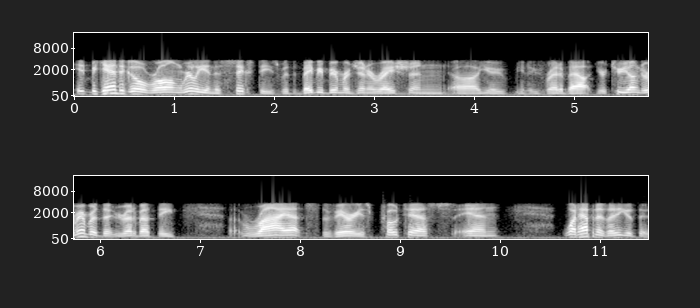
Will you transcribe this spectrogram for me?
It began to go wrong really in the 60s with the baby boomer generation. Uh, you, you know, you've read about, you're too young to remember that you read about the uh, riots, the various protests, and what happened is I think the,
